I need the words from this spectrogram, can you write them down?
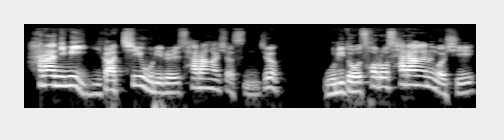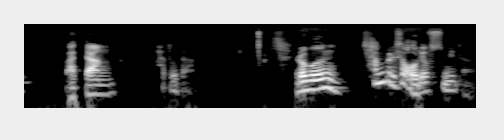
하나님이 이같이 우리를 사랑하셨은즉 우리도 서로 사랑하는 것이 마땅하도다. 여러분 참 그래서 어렵습니다.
